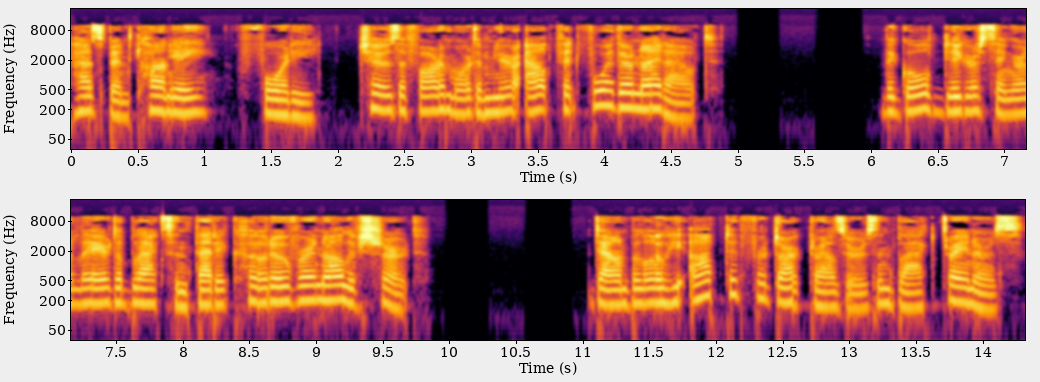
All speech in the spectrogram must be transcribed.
Husband Kanye, 40, chose a far more demure outfit for their night out. The Gold Digger singer layered a black synthetic coat over an olive shirt. Down below he opted for dark trousers and black trainers.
